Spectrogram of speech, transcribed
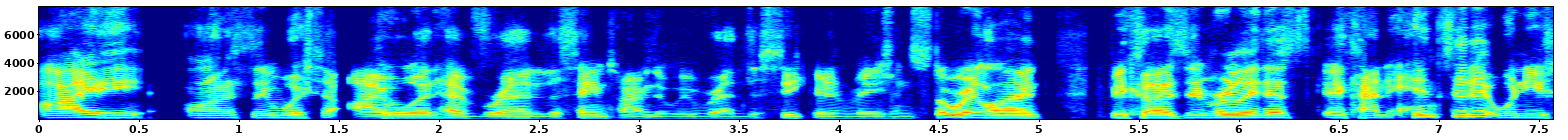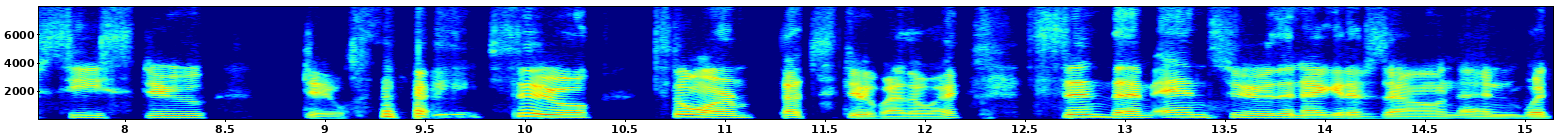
I honestly wish that I would have read at the same time that we read the Secret Invasion storyline because it really does it kind of hints at it when you see Stu Stu Sue Storm, that's Stu by the way, send them into the negative zone and with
